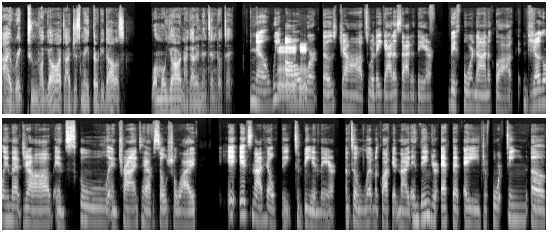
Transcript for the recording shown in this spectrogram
I raked two yards. I just made thirty dollars. One more yard and I got a Nintendo tape. No, we all Mhm. worked those jobs where they got us out of there before nine o'clock, juggling that job and school and trying to have a social life. It, it's not healthy to be in there until 11 o'clock at night. And then you're at that age of 14 of,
